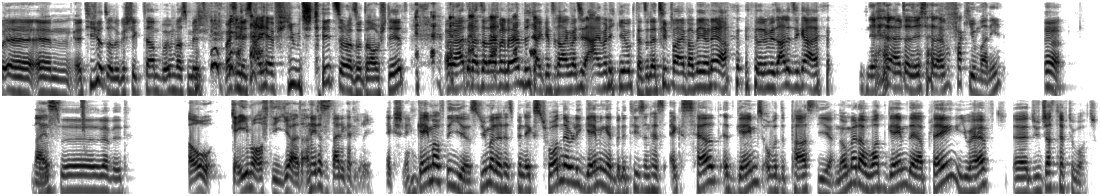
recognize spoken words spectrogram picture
äh, ähm, T-Shirts oder so geschickt haben, wo irgendwas mit, weiß ich nicht, I have huge tits oder so draufsteht. Und dann hat er das dann einfach in der Öffentlichkeit getragen, weil es ihn einfach nicht gejuckt hat. So der Typ war einfach Millionär. Dem ist alles egal. Ja, Alter, ich dachte einfach fuck you, Money. Ja, Nice. das äh, wäre wild. Oh, Gamer of the Year, Alter. Ah, nee, das ist deine Kategorie, actually. Game of the Year, streamer that has been extraordinarily gaming abilities and has excelled at games over the past year. No matter what game they are playing, you have, uh, you just have to watch.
